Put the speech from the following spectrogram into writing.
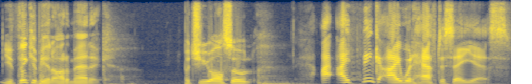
you'd think it'd be an automatic. But you also I, I think I would have to say yes.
